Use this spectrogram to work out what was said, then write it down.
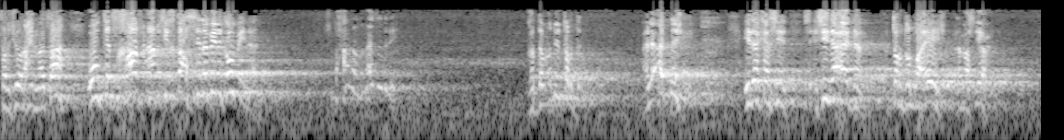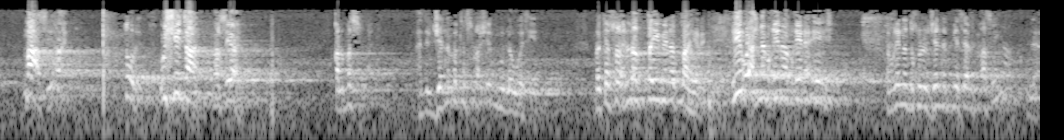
ترجو رحمته وكتخاف أن تقطع الصلة بينك وبينه سبحان الله لا تدري. غدا ما يطردك على أدنى شيء. إذا كان سيدنا آدم طرد الله إيش؟ على معصية. معصية طرد والشيطان معصية قال بس هذه الجنة ما تصلحش للملوثين ما تصلح إلا الطيبين الطاهرين. إيه وإحنا بغينا بغينا إيش؟ بغينا ندخل الجنة بمثال المعصية لا.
